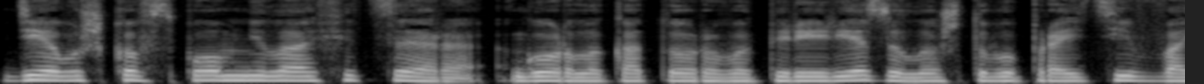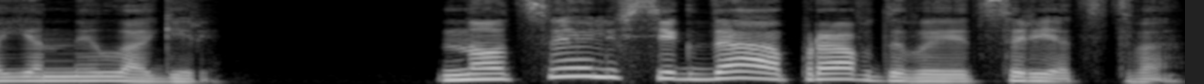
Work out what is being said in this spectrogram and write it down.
Девушка вспомнила офицера, горло которого перерезала, чтобы пройти в военный лагерь. Но цель всегда оправдывает средства.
